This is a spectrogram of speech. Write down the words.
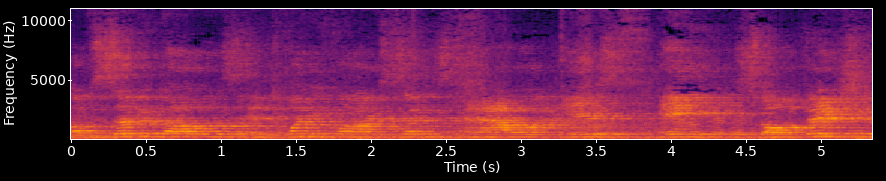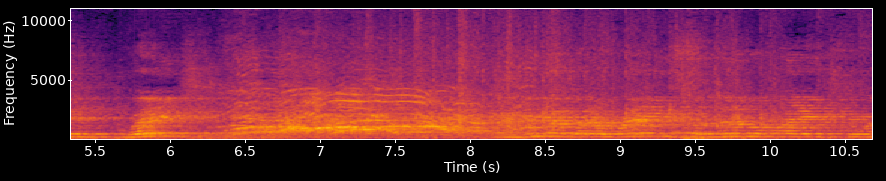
of $7.25 an hour is a starvation wage. And we are going to raise the minimum wage to a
